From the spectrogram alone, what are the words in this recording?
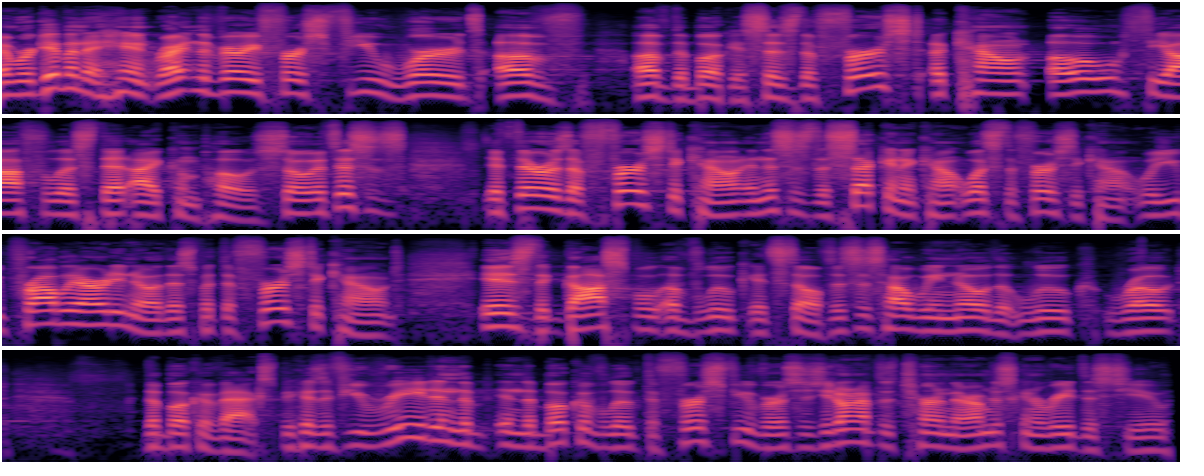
And we're given a hint right in the very first few words of, of the book. It says, The first account, O Theophilus, that I composed. So, if this is if there was a first account and this is the second account, what's the first account? Well, you probably already know this, but the first account is the Gospel of Luke itself. This is how we know that Luke wrote the book of Acts. Because if you read in the, in the book of Luke, the first few verses, you don't have to turn there. I'm just going to read this to you.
